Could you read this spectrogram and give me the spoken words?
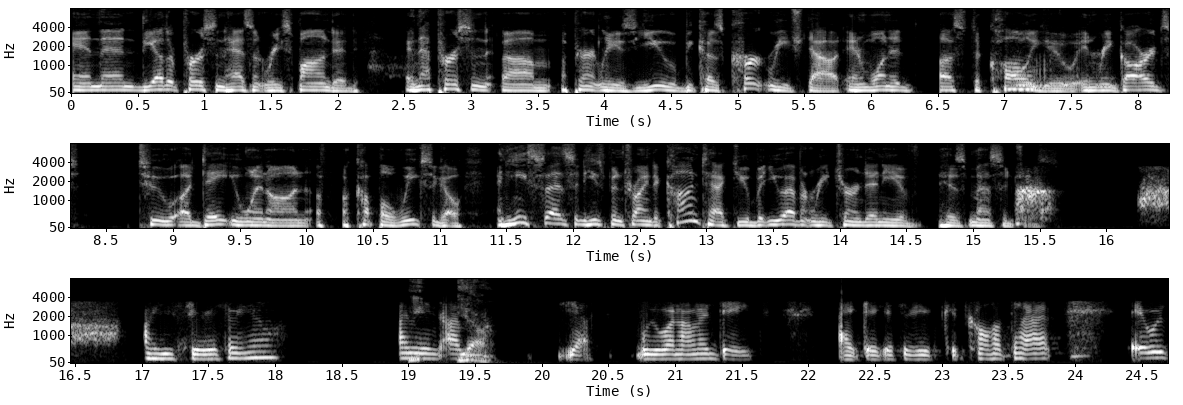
and then the other person hasn't responded and that person um, apparently is you because Kurt reached out and wanted us to call Oh. you in regards to a date you went on a, a couple of weeks ago and he says that he's been trying to contact you but you haven't returned any of his messages. Are you serious right now? I mean, I'm, yeah. yes, we went on a date. I guess if you could call it that. It was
